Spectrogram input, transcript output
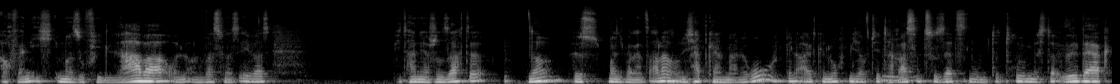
auch wenn ich immer so viel laber und, und was weiß ich was, wie Tanja schon sagte, ne, ist manchmal ganz anders und ich habe gerne meine Ruhe. Ich bin alt genug, mich auf die Terrasse zu setzen und da drüben ist der Ölberg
